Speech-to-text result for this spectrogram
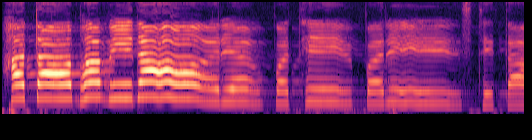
हता भवेदार्य पथे परे स्थिता।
